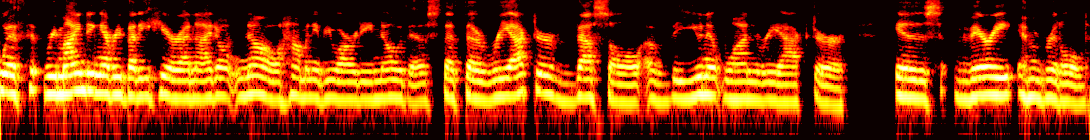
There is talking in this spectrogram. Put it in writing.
with reminding everybody here, and I don't know how many of you already know this, that the reactor vessel of the Unit 1 reactor is very embrittled,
